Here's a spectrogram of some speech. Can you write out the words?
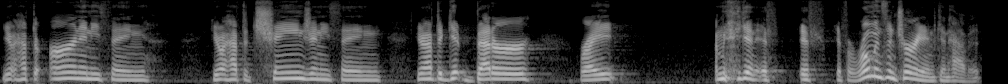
You don't have to earn anything. You don't have to change anything. You don't have to get better, right? I mean, again, if, if, if a Roman centurion can have it,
